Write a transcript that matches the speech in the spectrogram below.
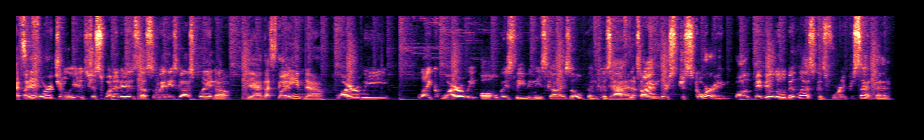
That's it. Unfortunately, it's just what it is. That's the way these guys play now. Yeah, that's the But- game now. why are we like why are we always leaving these guys open because Yeah, half the time they're just scoring or maybe a little bit less because 40% man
